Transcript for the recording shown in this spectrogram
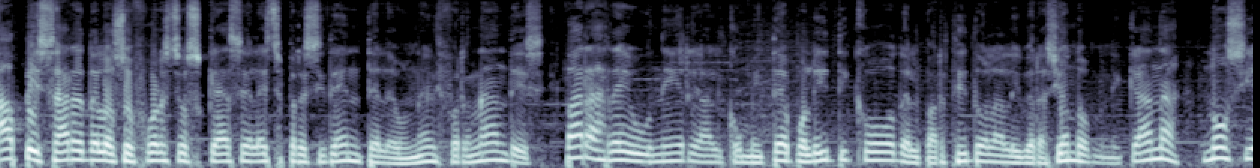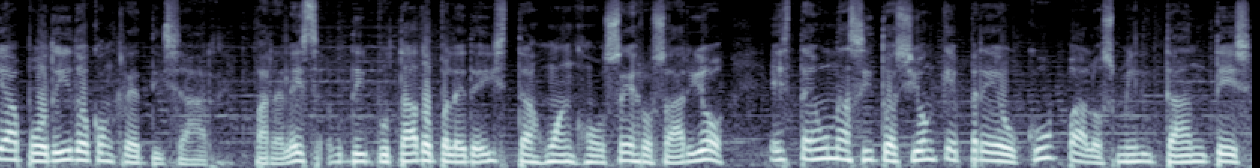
a pesar de los esfuerzos que hace el expresidente Leonel Fernández para reunir al comité político del Partido de la Liberación Dominicana, no se ha podido concretizar. Para el exdiputado peledeísta Juan José Rosario, esta es una situación que preocupa a los militantes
